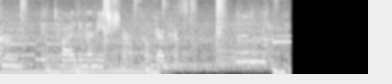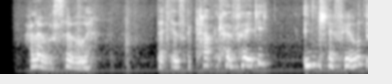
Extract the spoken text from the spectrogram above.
I'm a bit tired and I need to shower, so I'm going home. Hello, so there is a cat cafe in Sheffield.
